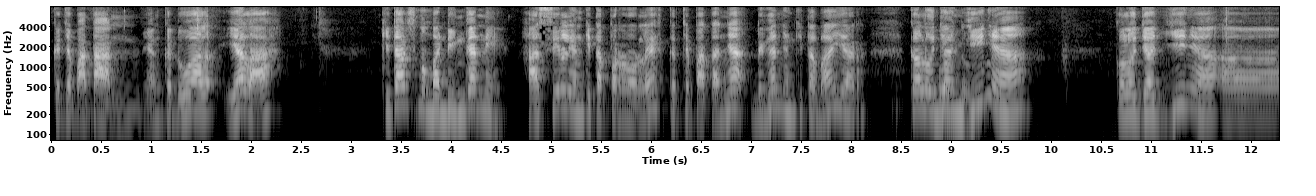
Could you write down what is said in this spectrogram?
kecepatan. Yang kedua ialah kita harus membandingkan nih hasil yang kita peroleh kecepatannya dengan yang kita bayar. Kalau janjinya, kalau janjinya eh,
